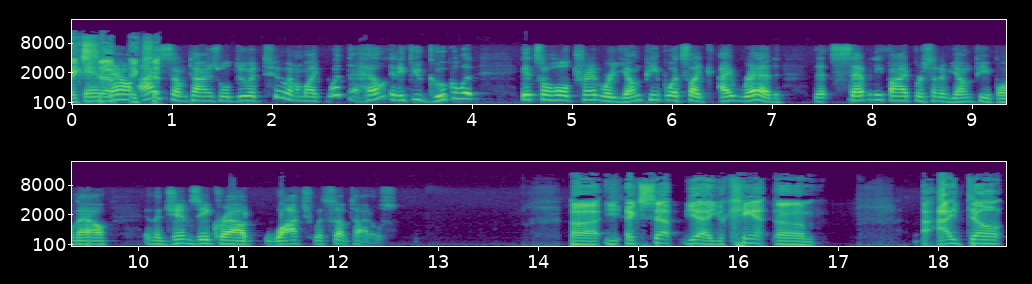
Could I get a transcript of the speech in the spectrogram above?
Except, and now I sometimes will do it too. And I'm like, what the hell? And if you Google it, it's a whole trend where young people, it's like I read that 75% of young people now in the Gen Z crowd watch with subtitles. Uh, except, yeah, you can't. Um, I don't.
